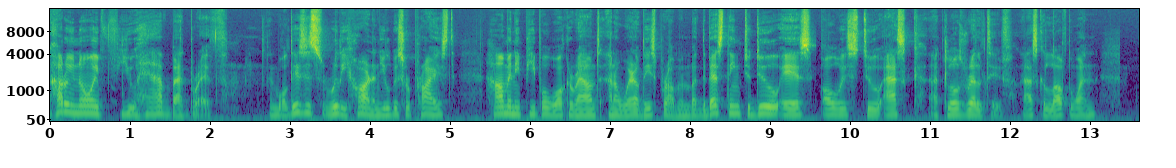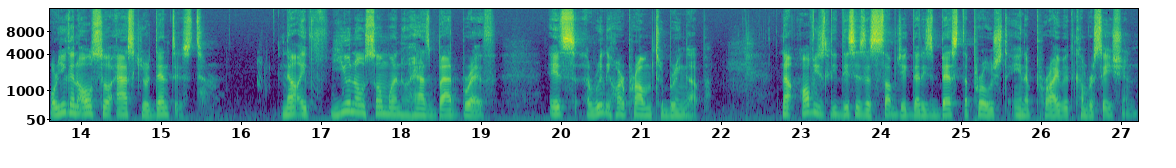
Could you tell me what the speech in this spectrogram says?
how do you know if you have bad breath? And well, this is really hard, and you'll be surprised how many people walk around unaware of this problem. But the best thing to do is always to ask a close relative, ask a loved one, or you can also ask your dentist. Now, if you know someone who has bad breath, it's a really hard problem to bring up. Now, obviously, this is a subject that is best approached in a private conversation.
